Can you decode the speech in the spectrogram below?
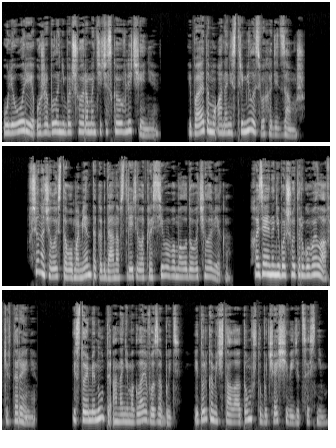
У Леории уже было небольшое романтическое увлечение, и поэтому она не стремилась выходить замуж. Все началось с того момента, когда она встретила красивого молодого человека, хозяина небольшой торговой лавки в Терене. И с той минуты она не могла его забыть и только мечтала о том, чтобы чаще видеться с ним.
